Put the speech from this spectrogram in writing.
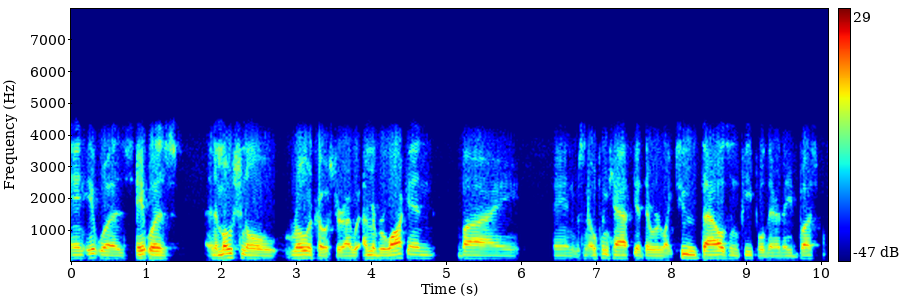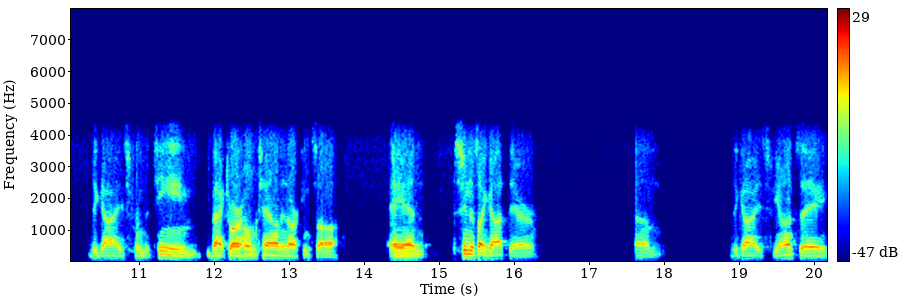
And it was it was an emotional roller coaster. I, w- I remember walking by, and it was an open casket. There were like 2,000 people there. They bust the guys from the team back to our hometown in Arkansas. And as soon as I got there, um, the guy's fiance,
